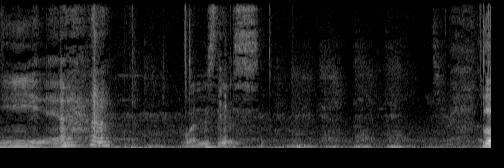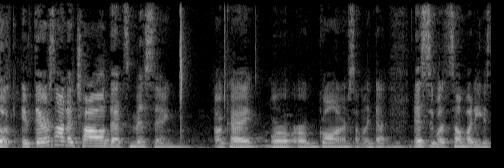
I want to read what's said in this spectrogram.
Yeah. what is this? Look, if there's not a child that's missing, okay, or, or gone or something like that. This is what somebody is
